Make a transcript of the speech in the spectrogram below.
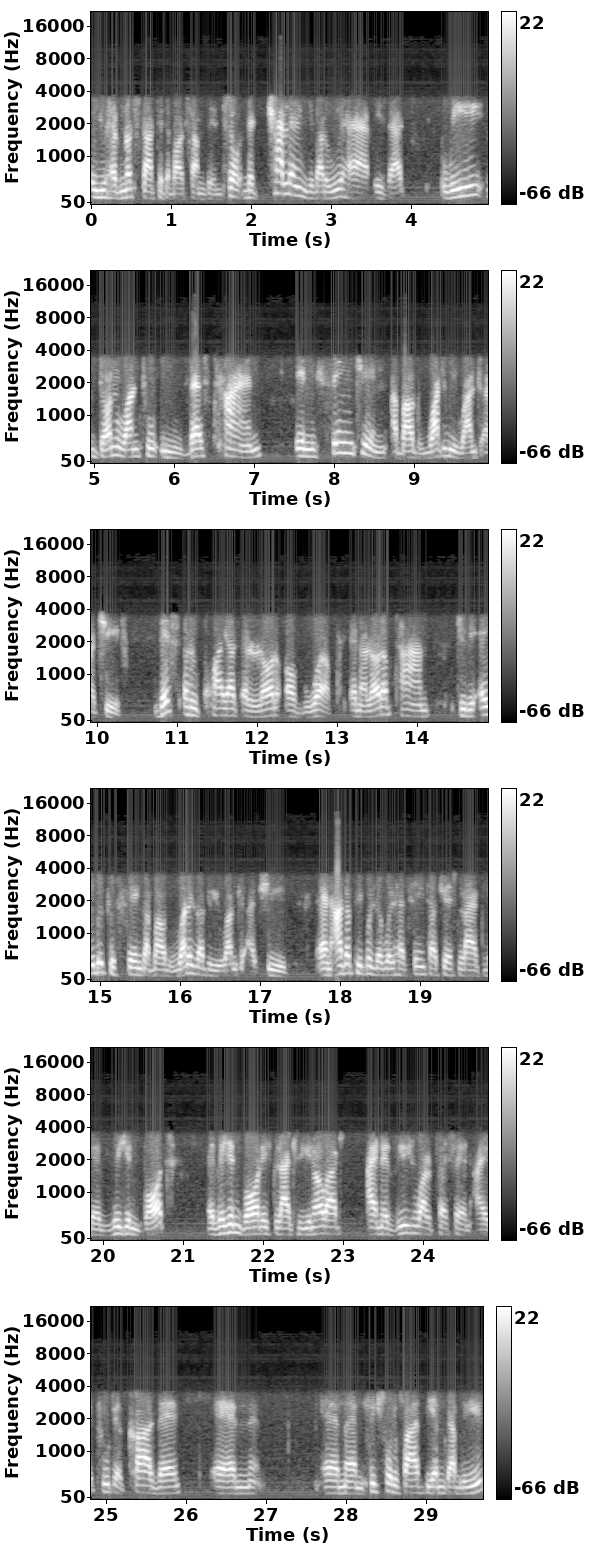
you have not started about something. So the challenge that we have is that we don't want to invest time in thinking about what we want to achieve. this requires a lot of work and a lot of time to be able to think about what is that you want to achieve. And other people that will have things such as like the vision board. A vision board is like, you know what, I'm a visual person. I put a car there and um, um, 645 BMW.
